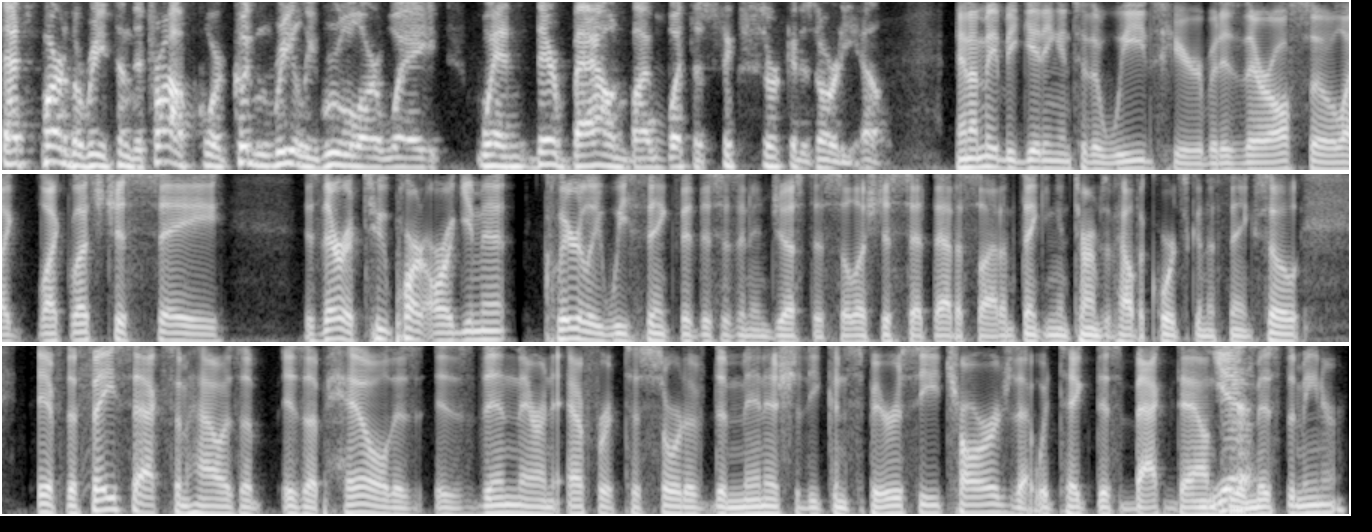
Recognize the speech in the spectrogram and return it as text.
that's part of the reason the trial court couldn't really rule our way when they're bound by what the Sixth Circuit has already held. And I may be getting into the weeds here, but is there also like like let's just say, is there a two part argument? Clearly, we think that this is an injustice, so let's just set that aside. I'm thinking in terms of how the court's going to think. So, if the FACE Act somehow is a, is upheld, is is then there an effort to sort of diminish the conspiracy charge that would take this back down to a misdemeanor?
